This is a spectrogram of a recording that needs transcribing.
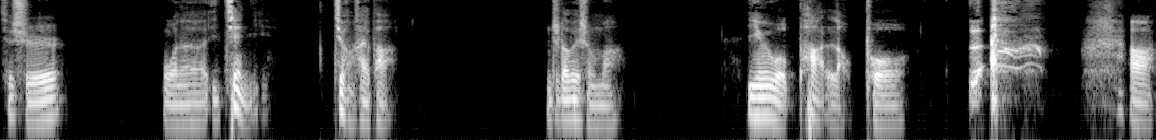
其实我呢一见你就很害怕，你知道为什么吗？因为我怕老婆，啊，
